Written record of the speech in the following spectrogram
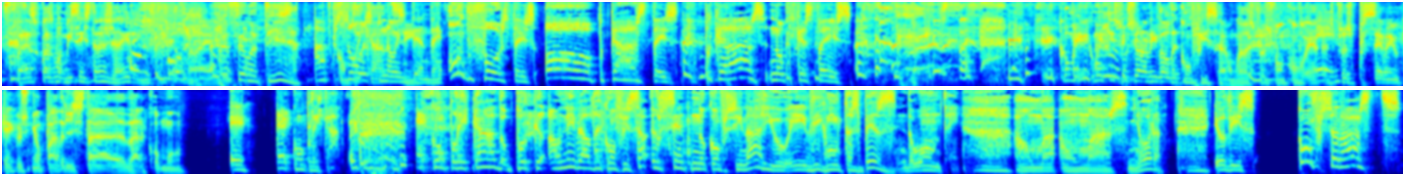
parece quase uma missa estrangeira. Incrível, não é? Parece em latim. Há pessoas Complicado, que não sim. entendem. Onde fostes? Oh, pecastes! Pecarás? Não pecasteis. Como é, como é que isso funciona ao nível da confissão? Quando as pessoas, vão, conv- as pessoas percebem o que é que o senhor padre lhe está a dar como. É. É complicado. É complicado porque, ao nível da confissão, eu sento no confessionário e digo muitas vezes, ainda ontem, a uma, a uma senhora, eu disse: Confessarastes,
